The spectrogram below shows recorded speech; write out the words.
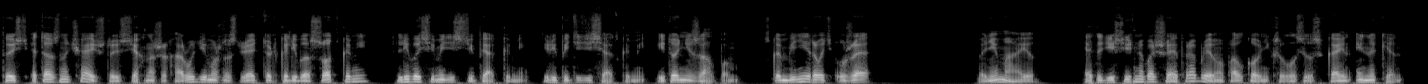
То есть это означает, что из всех наших орудий можно стрелять только либо сотками, либо 75-ками или 50-ками, и то не залпом. Скомбинировать уже... Понимаю. Это действительно большая проблема, полковник, согласился Каин Иннокен.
